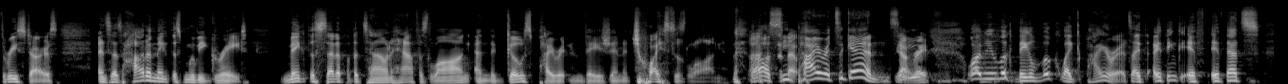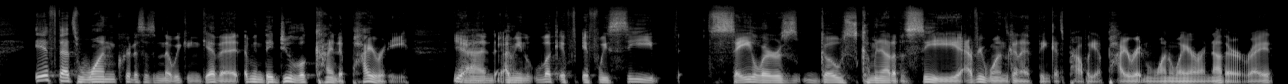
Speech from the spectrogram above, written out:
three stars, and says how to make this movie great. Make the setup of the town half as long and the ghost pirate invasion twice as long. Oh, see pirates again. yeah, right. Well, I mean, look, they look like pirates. I, I think if if that's if that's one criticism that we can give it, I mean, they do look kind of piratey. Yeah, and I mean, look, if if we see sailors, ghosts coming out of the sea, everyone's going to think it's probably a pirate in one way or another, right?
